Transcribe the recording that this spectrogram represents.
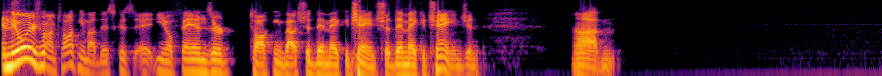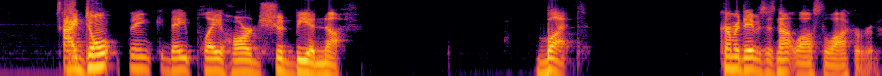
And the only reason I'm talking about this because eh, you know fans are talking about should they make a change? Should they make a change? And um, I don't think they play hard should be enough. But Kermit Davis has not lost the locker room.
